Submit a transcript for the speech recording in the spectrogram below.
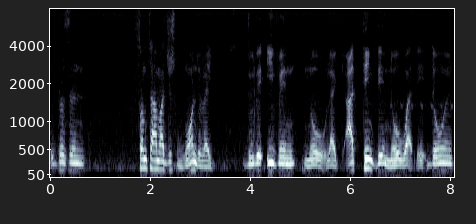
it doesn't. Sometimes I just wonder, like, do they even know? Like I think they know what they're doing.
